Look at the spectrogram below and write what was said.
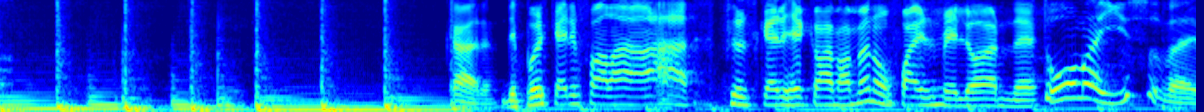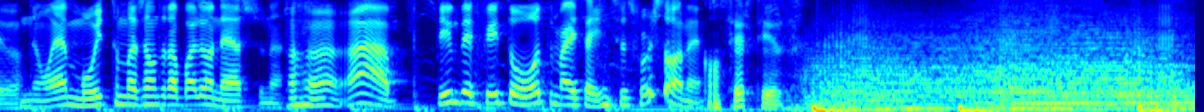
Cara, depois querem falar, ah, vocês querem reclamar, mas não faz melhor, né? Toma isso, velho. Não é muito, mas é um trabalho honesto, né? Aham. Ah, tem um defeito ou outro, mas a gente se esforçou, né? Com certeza.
